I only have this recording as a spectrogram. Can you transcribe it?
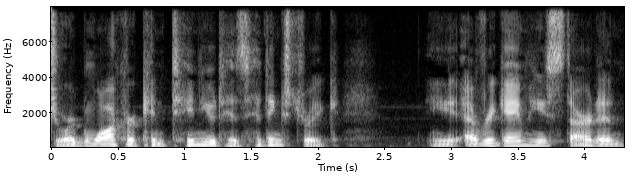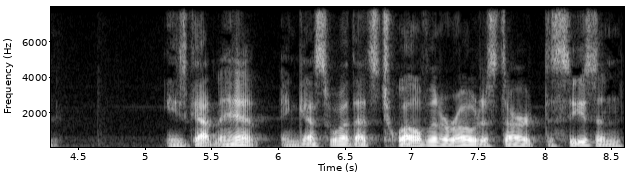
Jordan Walker continued his hitting streak. He, every game he started, he's gotten a hit. And guess what? That's 12 in a row to start the season.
